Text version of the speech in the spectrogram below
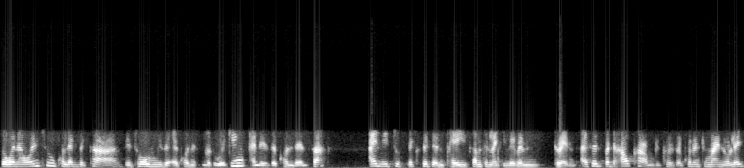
So when I went to collect the car, they told me the aircon is not working and it's the condenser. I need to fix it and pay something like 11 grand. I said, but how come? Because according to my knowledge,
